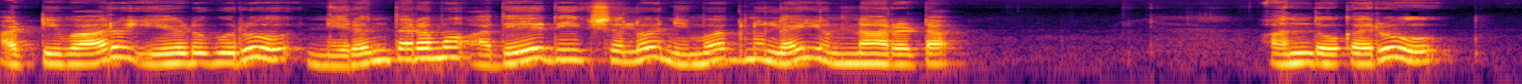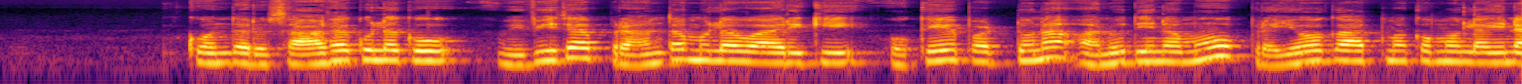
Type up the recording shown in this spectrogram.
అట్టివారు ఏడుగురు నిరంతరము అదే దీక్షలో నిమగ్నులై ఉన్నారట. అందొకరు కొందరు సాధకులకు వివిధ ప్రాంతముల వారికి ఒకే పట్టున అనుదినము ప్రయోగాత్మకములైన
